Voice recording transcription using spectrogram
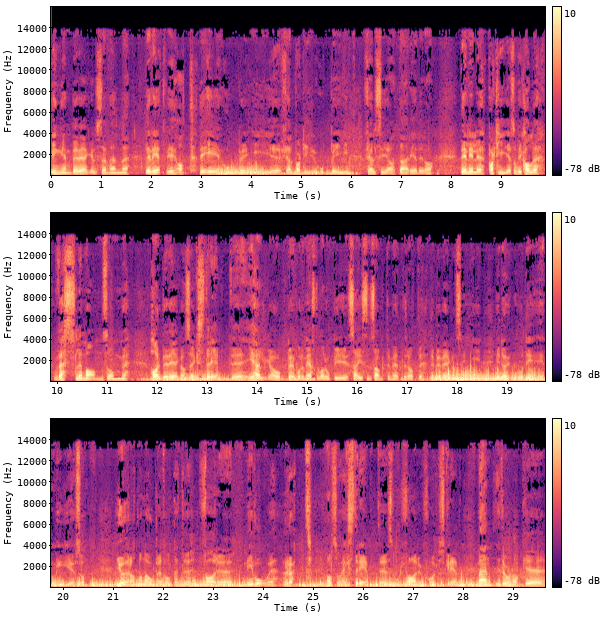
Ingen bevegelse, men eh, det vet vi at det er oppe i eh, fjellpartiet, oppe i fjellsida. Der er det da det lille partiet som vi kaller Veslemannen, som har bevega seg ekstremt eh, i helga. Oppe på det meste var det oppe i 16 cm at det beveger seg i, i døgnet. Og det er mye som gjør at man har opprettholdt dette farenivået rødt. Altså ekstremt eh, stor fare for skred. Men jeg tror nok, eh,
